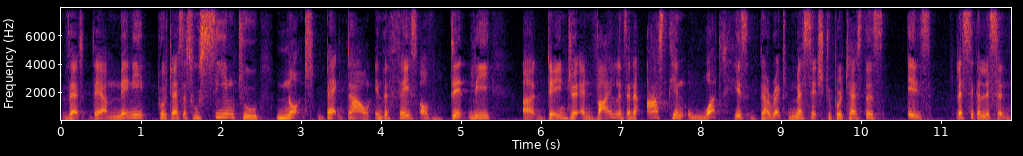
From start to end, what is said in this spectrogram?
that there are many protesters who seem to not back down in the face of deadly uh, danger and violence. And I asked him what his direct message to protesters is. Let's take a listen.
